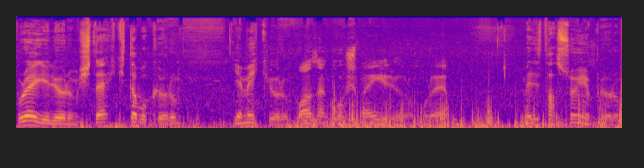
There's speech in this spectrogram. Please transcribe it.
Buraya geliyorum işte. Kitap okuyorum. Yemek yiyorum. Bazen koşmaya geliyorum buraya. Meditasyon yapıyorum.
